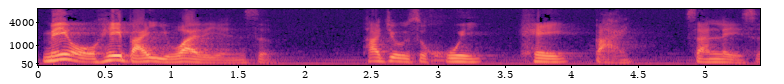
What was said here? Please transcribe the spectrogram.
没有黑白以外的颜色，它就是灰、黑白三类色，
